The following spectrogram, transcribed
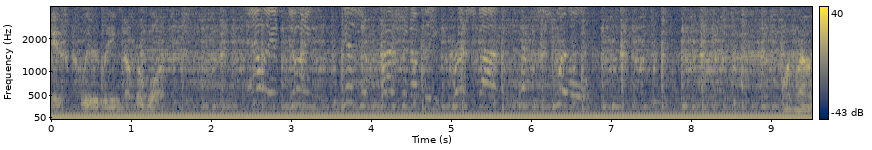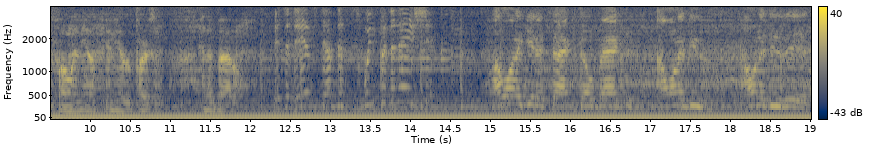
is clearly number one. Elliott doing his impression of the Prescott hip swivel. Wouldn't rather follow any, any other person in a battle. It's a dance step that's sweeping the nation. I want to get a sack so bad because I want to do, I want to do this.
